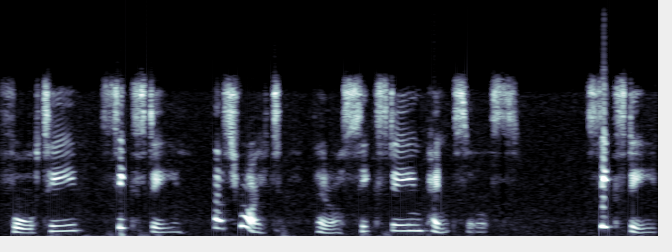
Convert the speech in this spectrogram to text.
fourteen, sixteen. That's right, there are sixteen pencils. Sixteen.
